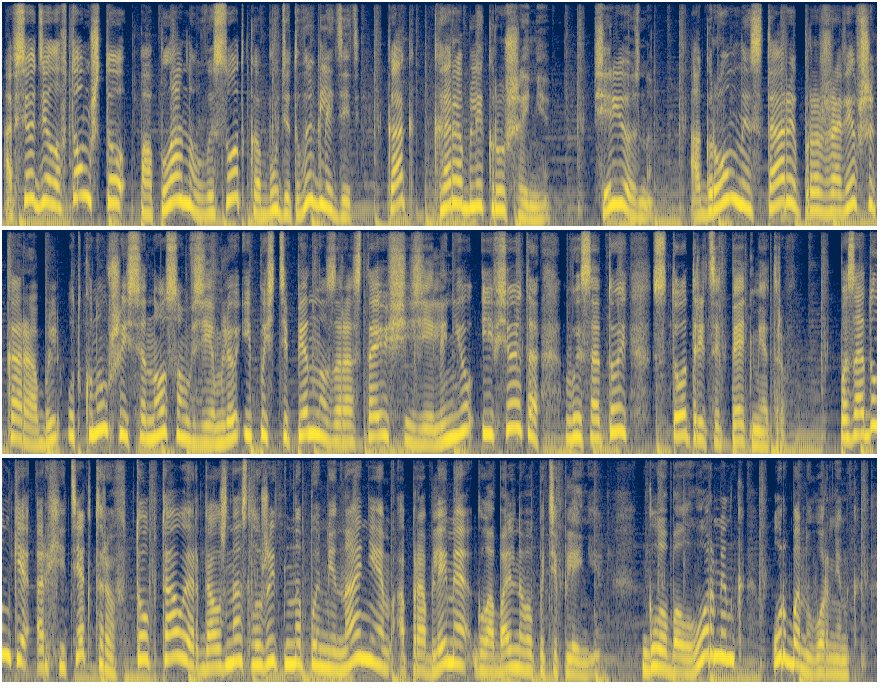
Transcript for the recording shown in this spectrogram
А все дело в том, что по плану высотка будет выглядеть как кораблекрушение. Серьезно. Огромный старый проржавевший корабль, уткнувшийся носом в землю и постепенно зарастающий зеленью, и все это высотой 135 метров. По задумке архитекторов, Топ Тауэр должна служить напоминанием о проблеме глобального потепления. Global Warming, Urban Warming –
